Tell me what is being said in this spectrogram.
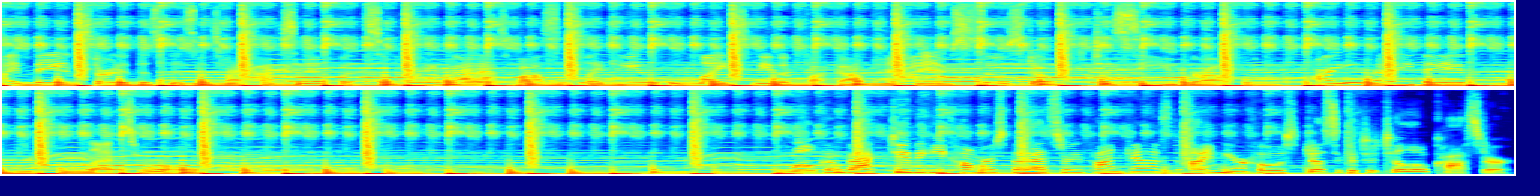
I may have started this business by accident, but supporting badass bosses like you lights me the fuck e-commerce badassery podcast. I'm your host, Jessica Totillo Coster.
